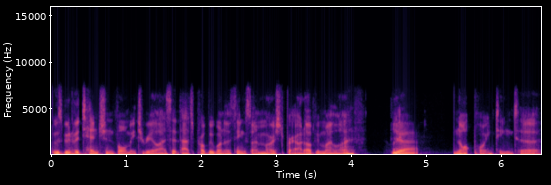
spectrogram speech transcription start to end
it was a bit of a tension for me to realize that that's probably one of the things I'm most proud of in my life. Like, yeah. not pointing to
